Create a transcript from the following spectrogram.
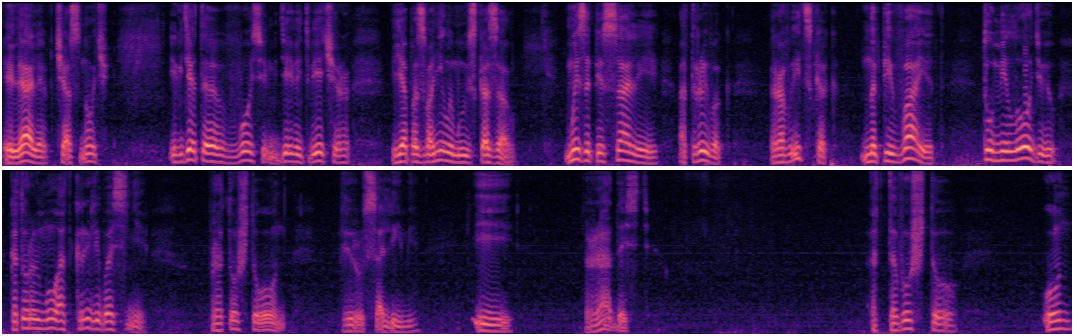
Эляля в час ночи. И где-то в 8-9 вечера я позвонил ему и сказал, мы записали отрывок, Равицкак напевает ту мелодию, которую ему открыли во сне, про то, что он в Иерусалиме, и радость от того, что он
